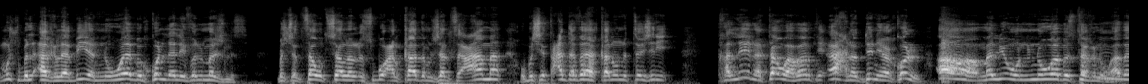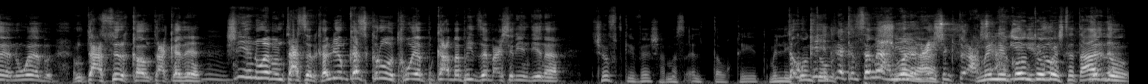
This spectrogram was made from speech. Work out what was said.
مش بالأغلبية النواب الكل اللي في المجلس. باش تصوت إن شاء الله الأسبوع القادم جلسة عامة وباش يتعدى فيها قانون التجريم. خلينا توا فهمتني إحنا الدنيا كل آه مليون النواب استغنوا هذا نواب نتاع سرقة نتاع كذا شنو هي نواب نتاع سرقة اليوم كسكروت خويا كعبه بيتزا ب 20 دينار شفت كيفاش مسألة التوقيت من اللي توقيت كنتم لكن سامحني أنا نعيش كت- من اللي أحياني كنتوا. باش. تتعدوا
